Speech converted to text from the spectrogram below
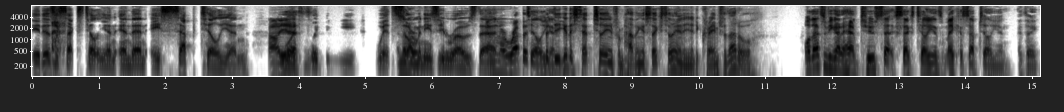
It is a sextillion, and then a septillion oh would, yes, would be with And so a- many zeros and that then a reptilian. But do you get a septillion from having a sextillion? And you need a cream for that, or well, that's if you got to have two sex sextillions make a septillion. I think.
